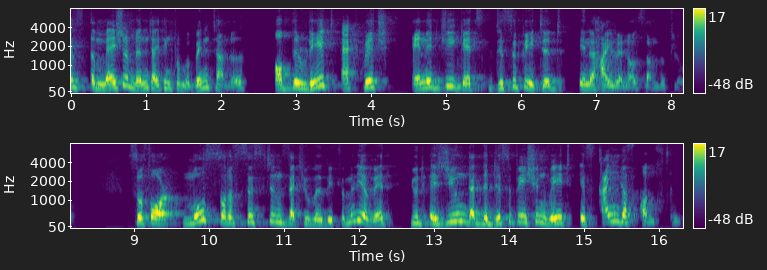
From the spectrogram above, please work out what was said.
is a measurement, I think from a wind tunnel, of the rate at which energy gets dissipated in a high Reynolds number flow. So for most sort of systems that you will be familiar with, you'd assume that the dissipation rate is kind of constant.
